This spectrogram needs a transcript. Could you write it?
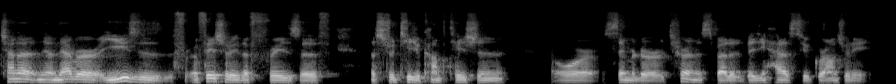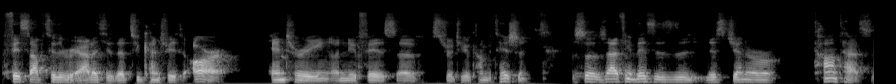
China you know, never uses officially the phrase of a strategic competition or similar terms, but Beijing has to gradually face up to the reality that two countries are entering a new phase of strategic competition. So I think this is the, this general context.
